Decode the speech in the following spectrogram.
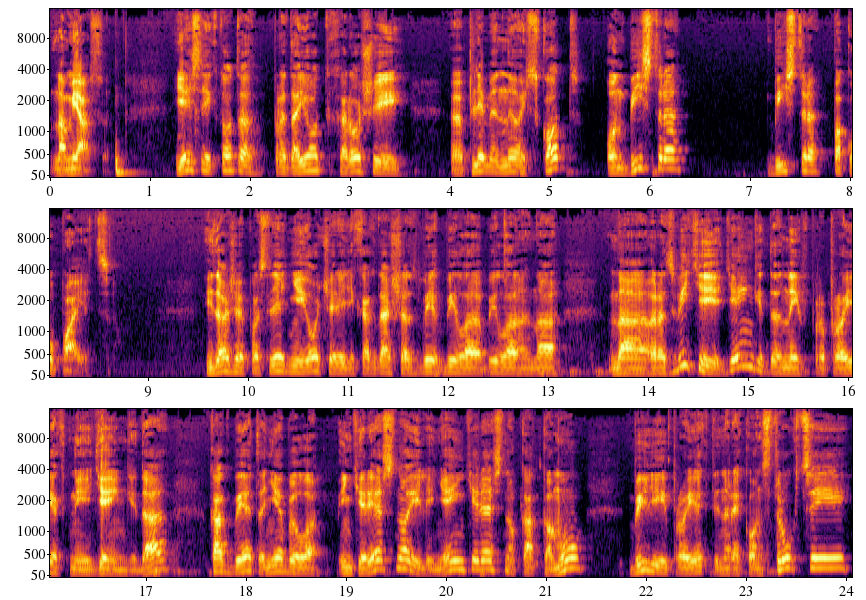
на мясо. Если кто-то продает хороший э, племенной скот, он быстро, быстро покупается. И даже в последней очереди, когда сейчас было, было на, на развитие деньги даны, про проектные деньги, да, как бы это не было интересно или неинтересно, как кому, были проекты на реконструкции,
